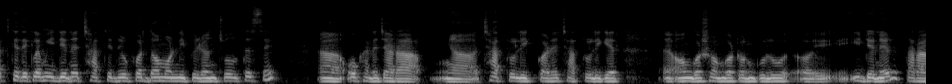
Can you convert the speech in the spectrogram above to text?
আজকে দেখলাম ইডেনের ছাত্রীদের উপর দমন নিপীড়ন চলতেছে। ওখানে যারা ছাত্রলীগ করে, ছাত্রলীগের অঙ্গ সংগঠনগুলো ইডেনের, তারা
